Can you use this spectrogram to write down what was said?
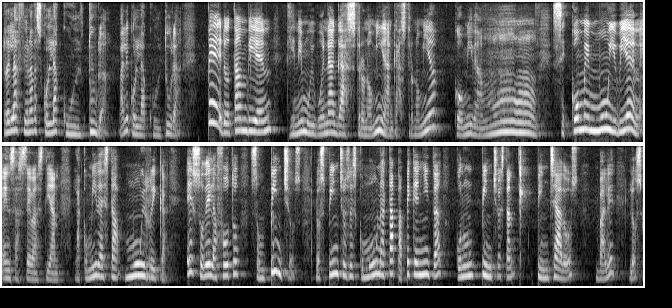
relacionadas con la cultura, ¿vale? Con la cultura. Pero también tiene muy buena gastronomía. Gastronomía, comida. Mm, se come muy bien en San Sebastián. La comida está muy rica. Eso de la foto son pinchos. Los pinchos es como una tapa pequeñita con un pincho, están pinchados, ¿vale? Los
